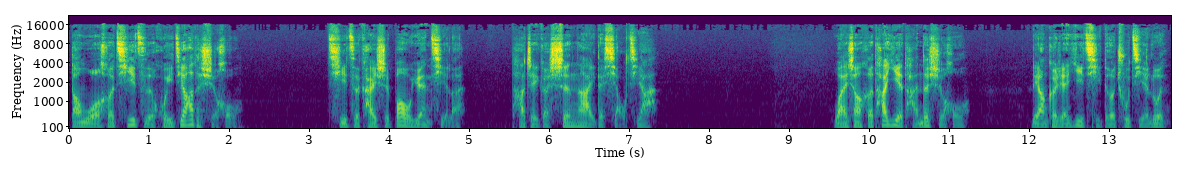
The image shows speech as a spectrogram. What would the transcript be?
当我和妻子回家的时候，妻子开始抱怨起了。他这个深爱的小家。晚上和他夜谈的时候，两个人一起得出结论：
